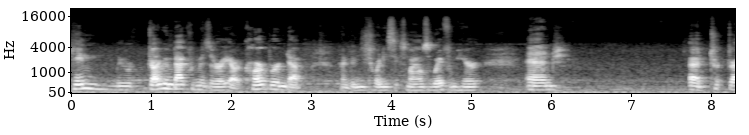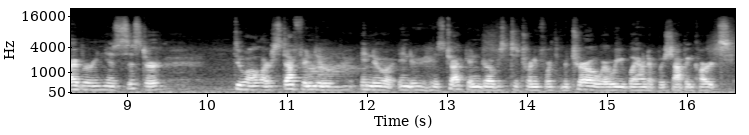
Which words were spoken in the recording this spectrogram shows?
Came we were driving back from Missouri our car burned up 126 miles away from here and a truck driver and his sister threw all our stuff into into into his truck and drove us to 24th Metro where we wound up with shopping carts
